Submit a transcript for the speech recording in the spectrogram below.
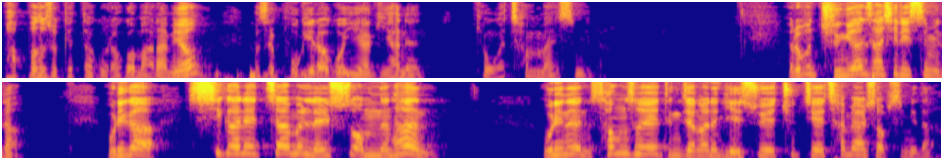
바빠서 좋겠다고라고 말하며 그것을 복이라고 이야기하는 경우가 참 많습니다. 여러분 중요한 사실이 있습니다. 우리가 시간의 짬을 낼 수 없는 한 우리는 성서에 등장하는 예수의 축제에 참여할 수 없습니다.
